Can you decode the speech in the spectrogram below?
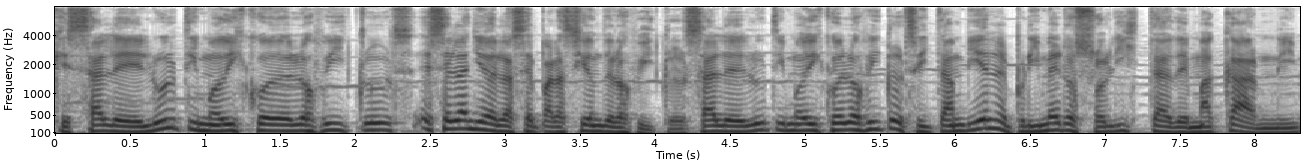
que sale el último disco de los Beatles, es el año de la separación de los Beatles, sale el último disco de los Beatles y también el primero solista de McCartney.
